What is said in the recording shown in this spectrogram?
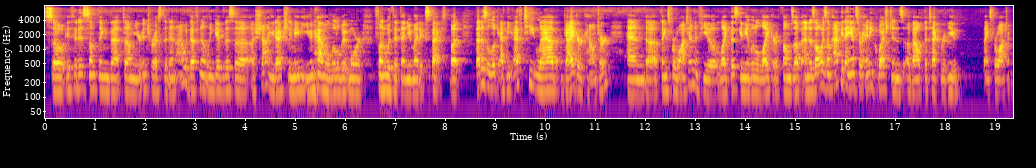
So if it is something that um, you're interested in, I would definitely give this a, a, shot. You'd actually maybe even have a little bit more fun with it than you might expect. But that is a look at the FT Lab Geiger counter. And uh, thanks for watching. If you like this, give me a little like or thumbs up. And as always, I'm happy to answer any questions about the tech review. Thanks for watching.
